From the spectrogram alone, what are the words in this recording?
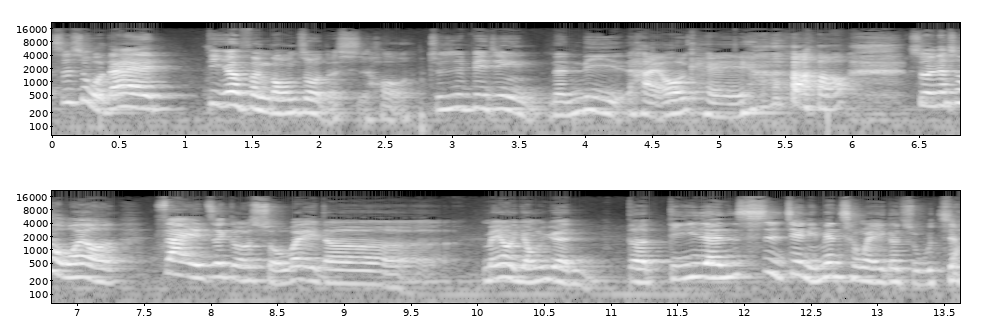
这是我在第二份工作的时候，就是毕竟能力还 OK，所以那时候我有在这个所谓的没有永远的敌人世界里面成为一个主角。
